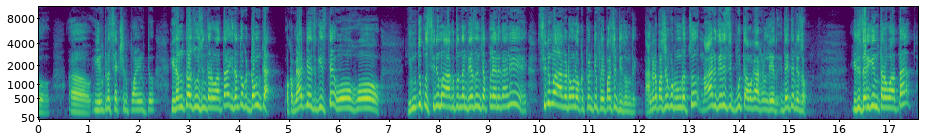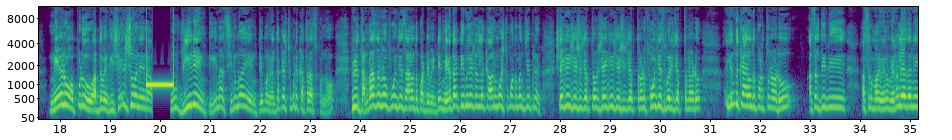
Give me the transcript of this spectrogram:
ఈ ఇంటర్సెక్షన్ పాయింట్ ఇదంతా చూసిన తర్వాత ఇదంతా ఒక డొంక. ఒక మ్యాప్ వేసి గీస్తే ఓహో ఎందుకు సినిమా ఆగుతుందని రీజన్ చెప్పలేను కానీ సినిమా ఆగడంలో ఒక ట్వంటీ ఫైవ్ పర్సెంట్ ఇది ఉంది. హండ్రెడ్ పర్సెంట్ కూడా ఉండొచ్చు. నాకు తెలిసి పూర్తి అవగాహన లేదు. ఇదైతే నిజం. ఇది జరిగిన తర్వాత నేను అప్పుడు అర్థమైంది. ఈ శేషు అనే నా వీడేంటి నా సినిమా ఏంటి మనం ఎంత కష్టపడి కథ రాసుకున్నాం వీడు ధనరాజన్లో ఫోన్ చేసి ఆనందపడ్డం ఏంటి మిగతా టీవీ లీడర్లకు ఆల్మోస్ట్ కొంతమంది చెప్పినారు. షేకింగ్ చేసి చెప్తున్నాడు షేకింగ్ చేసి చెప్తున్నాడు ఫోన్ చేసి మరీ చెప్తున్నాడు. ఎందుకు ఆనందపడుతున్నాడు? అసలు దీన్ని అసలు మనం విన వినలేదని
